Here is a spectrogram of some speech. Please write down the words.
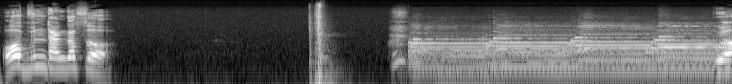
어 문 잠갔어. 뭐야?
